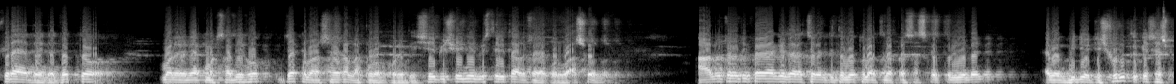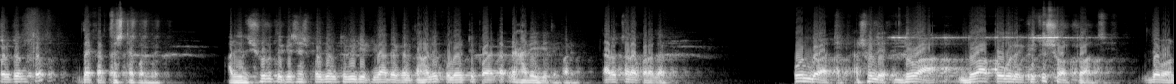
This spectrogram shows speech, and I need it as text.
ফেরাইয়া দেয় না। যত মনের এক মাসাদি হোক, যে কোনো আশা হোক আল্লাহ পূরণ করে দেয়। সেই বিষয় নিয়ে বিস্তারিত আলোচনা করব। আসুন, আলোচনাটি করার আগে যারা চ্যানেলটিতে নতুন আছেন, আপনারা সাবস্ক্রাইব করে নেবেন এবং ভিডিওটি শুরু থেকে শেষ পর্যন্ত দেখার চেষ্টা করবেন। আর যদি শুরু থেকে শেষ পর্যন্ত ভিডিওটি না দেখেন, তাহলে কোনো একটি পয়েন্ট আপনি হারিয়ে যেতে পারেন। আলোচনা করা যাবে কোন দোয়াটি? আসলে দোয়া দোয়া কবুলের কিছু শর্ত আছে। যেমন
